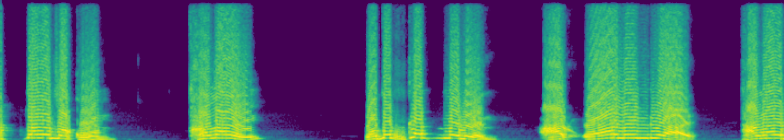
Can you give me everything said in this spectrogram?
আপনারা যখন থানায় পদক্ষেপ নেবেন আর অল ইন্ডিয়ায় থানায়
